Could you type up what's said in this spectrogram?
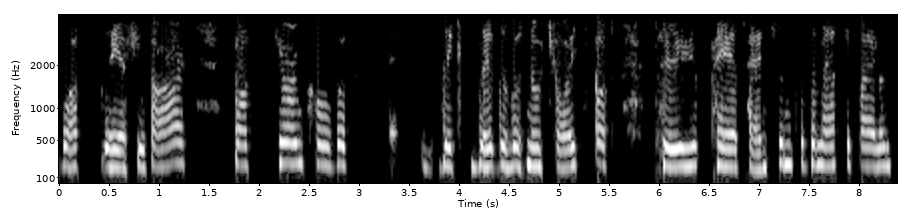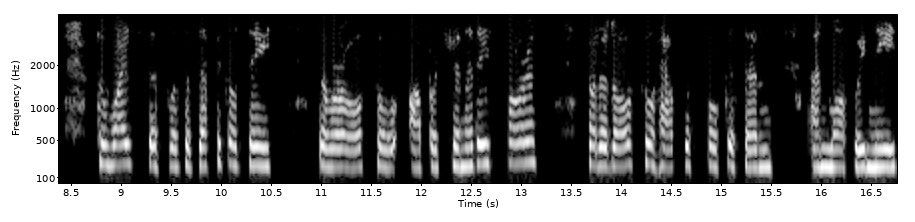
what the issues are. But during COVID, the, the, there was no choice but to pay attention to domestic violence. So whilst it was a difficulty, there were also opportunities for us, but it also helped us focus in and what we need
